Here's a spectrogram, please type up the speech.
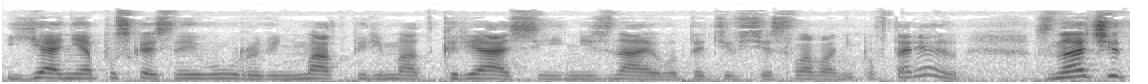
я не опускаюсь на его уровень, мат, перемат, грязь и не знаю, вот эти все слова не повторяю, значит,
